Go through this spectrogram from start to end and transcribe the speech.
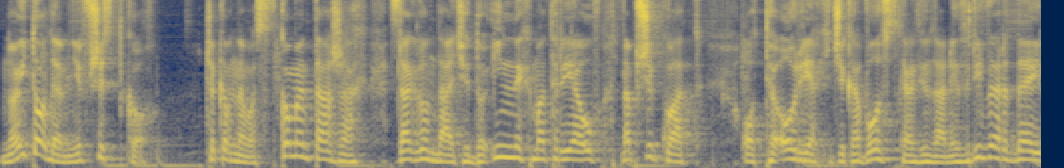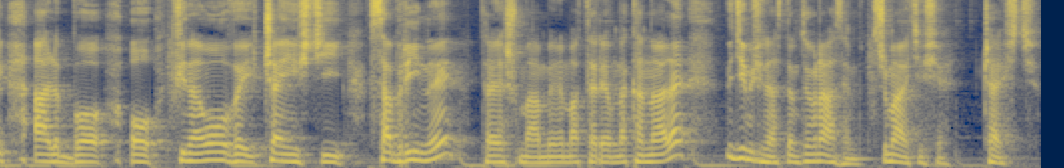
No i to ode mnie wszystko. Czekam na Was w komentarzach, zaglądajcie do innych materiałów, na przykład o teoriach i ciekawostkach związanych z Riverdale, albo o finałowej części Sabriny, też mamy materiał na kanale. Widzimy się następnym razem. Trzymajcie się. Cześć.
